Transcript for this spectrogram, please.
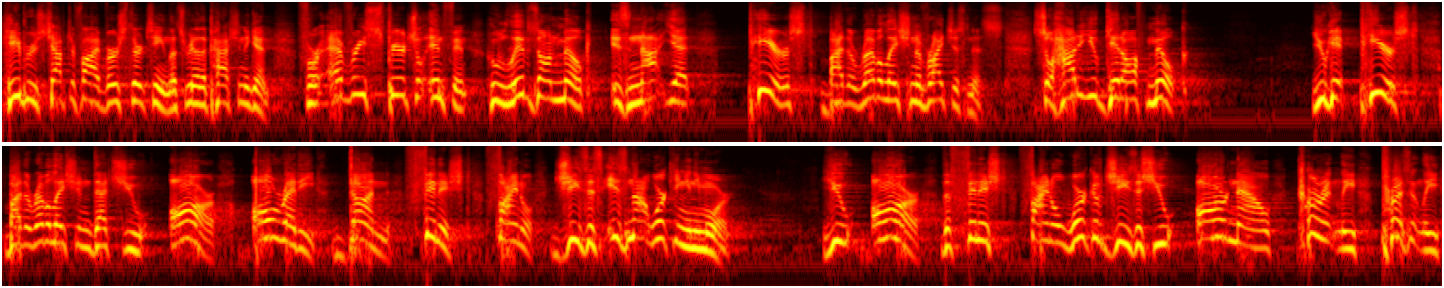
Hebrews chapter 5, verse 13. Let's read out the passion again. For every spiritual infant who lives on milk is not yet pierced by the revelation of righteousness. So, how do you get off milk? You get pierced by the revelation that you are already done, finished, final. Jesus is not working anymore. You are the finished, final work of Jesus. You are now, currently, presently,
